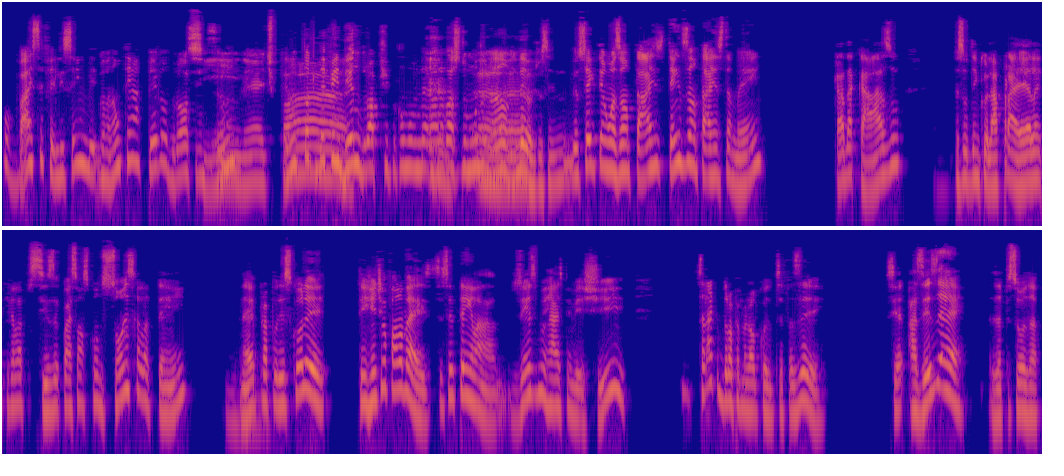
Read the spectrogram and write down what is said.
Pô, vai ser feliz sem não tem apego ao drop. Sim, eu não- né? Tipo, eu não tô ah, defendendo o dropshipping como o melhor negócio do mundo, não, É. entendeu? Tipo assim, eu sei que tem umas vantagens, tem desvantagens também. Cada caso, a pessoa tem que olhar pra ela, o que ela precisa, quais são as condições que ela tem, Uhum. né, pra poder escolher. Tem gente que eu falo, velho, se você tem lá 200 mil reais pra investir, será que drop é a melhor coisa pra você fazer? Às vezes é. Às vezes a pessoa já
